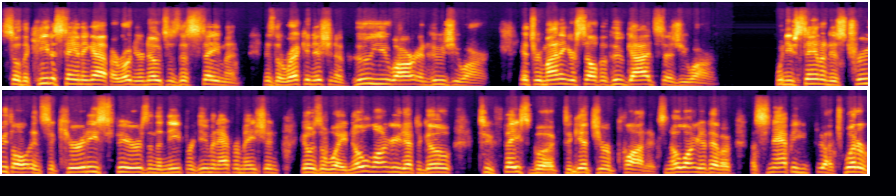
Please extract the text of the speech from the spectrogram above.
So, the key to standing up, I wrote in your notes, is this statement is the recognition of who you are and whose you are. It's reminding yourself of who God says you are. When you stand on his truth, all insecurities, fears, and the need for human affirmation goes away. No longer you'd have to go to Facebook to get your plaudits. No longer you have to have a, a snappy uh, Twitter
